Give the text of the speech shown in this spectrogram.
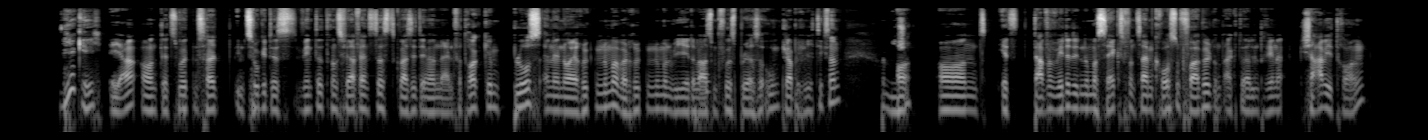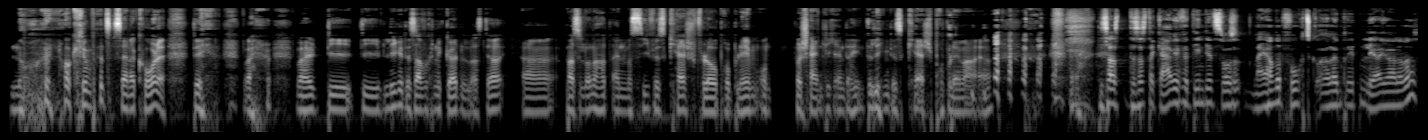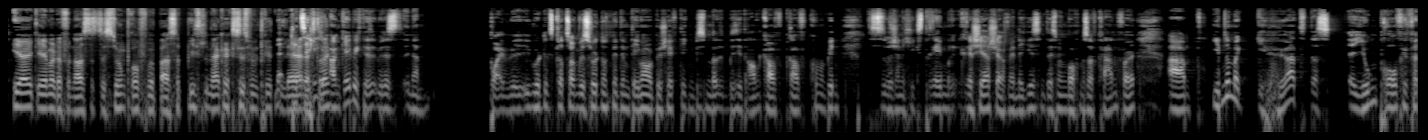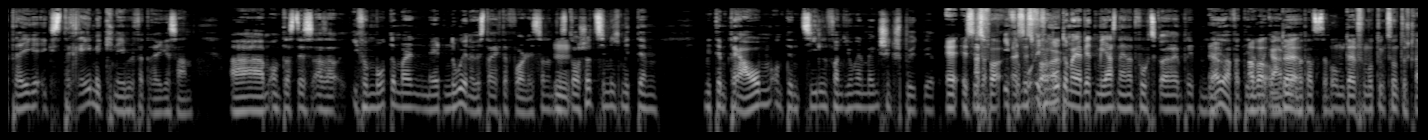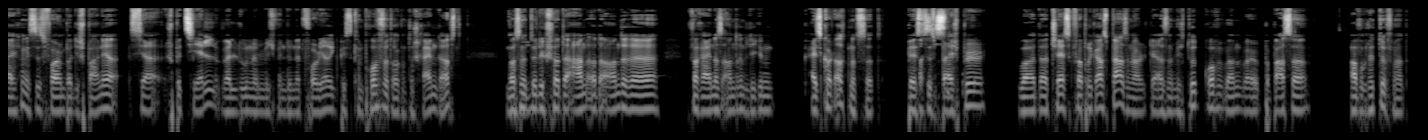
Wirklich? Ja, und jetzt wollten sie halt im Zuge des Wintertransferfensters quasi dem einen neuen Vertrag geben, plus eine neue Rückennummer, weil Rückennummern, wie jeder weiß, im Fußball ja so unglaublich wichtig sind. Bei mir schon. Und jetzt darf er weder die Nummer 6 von seinem großen Vorbild und aktuellen Trainer Xavi tragen, noch, noch kriegt er zu seiner Kohle. Die, weil, weil die, die Liga das einfach nicht gelten lässt. Ja. Äh, Barcelona hat ein massives Cashflow-Problem und wahrscheinlich ein dahinterliegendes Cash-Problem auch. Ja. Das heißt, das heißt, der Gavi verdient jetzt was, 950 Euro im dritten Lehrjahr oder was? ja, ich gehe mal davon aus, dass das Jungprofi bei Barca ein bisschen mehr kriegst als beim dritten Na, Lehrjahr tatsächlich, angeblich, das, das in einem, boah, ich, wollte jetzt gerade sagen, wir sollten uns mit dem Thema mal beschäftigen, bis, bis ich dran drauf gekommen bin, dass es wahrscheinlich extrem rechercheaufwendig ist und deswegen machen wir es auf keinen Fall. Ähm, ich habe nur mal gehört, dass Jungprofi-Verträge extreme Knebelverträge sind. Ähm, und dass das, also ich vermute mal nicht nur in Österreich der Fall ist, sondern dass Mhm. da schon ziemlich mit dem mit dem Traum und den Zielen von jungen Menschen gespielt wird. Äh, es ist Also, vor, ich, vermu ist ich vermute mal, er wird mehr als 950 Euro im dritten Ja, Lehrjahr verdienen, aber der um Gavi, der- aber. Um deine Vermutung zu unterstreichen, ist es vor allem bei den Spanier sehr speziell, weil du nämlich, wenn du nicht volljährig bist, keinen Profivertrag unterschreiben darfst, was Mhm. natürlich schon der ein oder andere Verein aus anderen Ligen eiskalt ausgenutzt hat. Bestes Beispiel war der Cesc Fabregas Personal, der ist nämlich dort Profi geworden, weil Barca einfach nicht dürfen hat.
